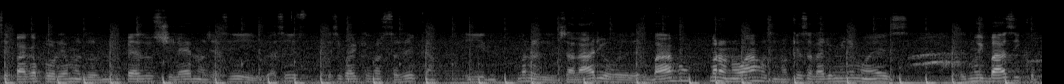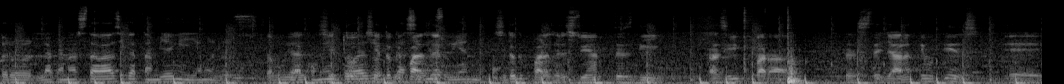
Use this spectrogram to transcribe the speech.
se paga por, digamos, dos mil pesos chilenos y así, así es, igual que en Costa Rica. Y bueno, el salario es bajo, bueno, no bajo, sino que el salario mínimo es es muy básico, pero la canasta básica también y digamos, los, la comida y todo eso siento que para ser, subiendo. siento que para ser estudiantes di, así para este, ya Antiguo tienes eh,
